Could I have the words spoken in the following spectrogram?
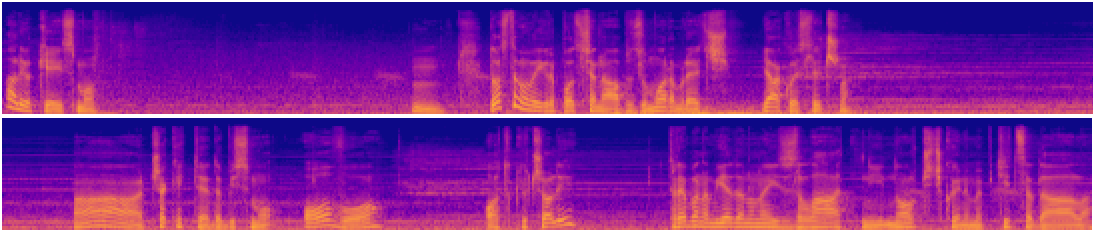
Ali okej smo. Hmm. Dosta me ova igra podsjeća na Abzu, moram reći. Jako je slično. A, čekajte, da bismo ovo otključali, treba nam jedan onaj zlatni novčić koji nam je ptica dala.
